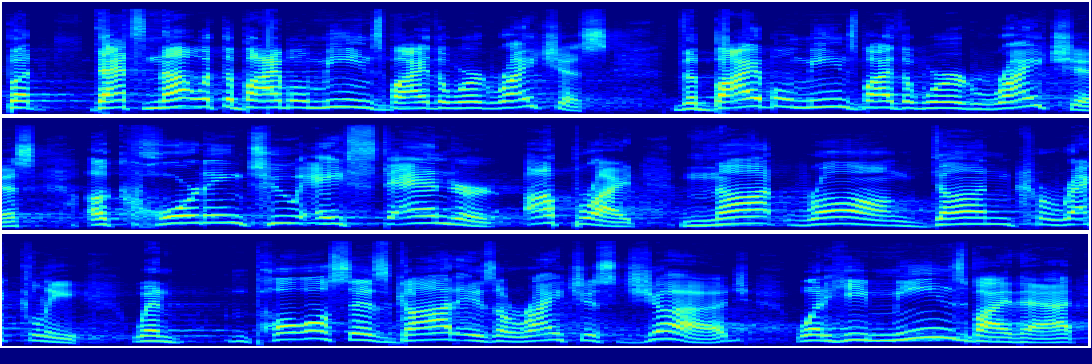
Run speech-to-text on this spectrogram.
But that's not what the Bible means by the word righteous. The Bible means by the word righteous according to a standard, upright, not wrong, done correctly. When Paul says God is a righteous judge, what he means by that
